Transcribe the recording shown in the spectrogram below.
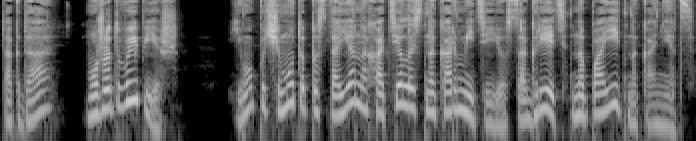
«Тогда, может, выпьешь?» Ему почему-то постоянно хотелось накормить ее, согреть, напоить, наконец.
